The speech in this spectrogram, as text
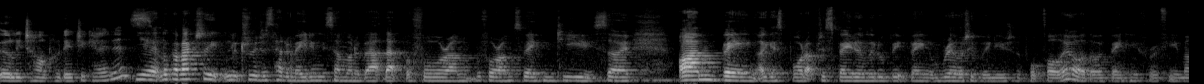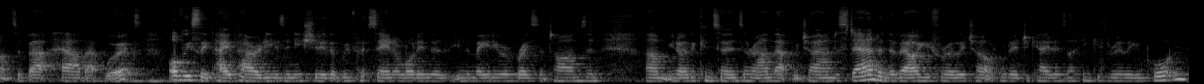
early childhood educators? Yeah, look, I've actually literally just had a meeting with someone about that before um, before I'm speaking to you. So I'm being, I guess, brought up to speed a little bit, being relatively new to the portfolio, although I've been here for a few months, about how that works. Obviously, pay parity is an issue that we've seen a lot in the in the media of recent times, and um, you know the concerns around that, which I understand, and the value for early childhood educators, I think, is really important.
